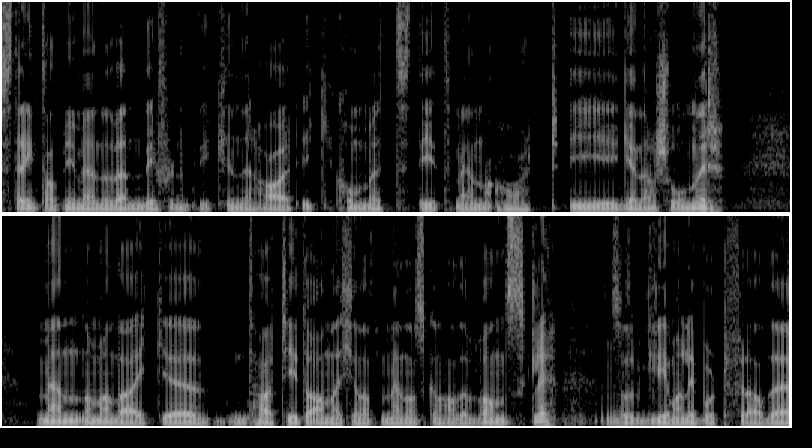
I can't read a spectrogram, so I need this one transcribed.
strengt tatt mye mer nødvendig, fordi kvinner har ikke kommet dit menn har vært i generasjoner. Men når man da ikke tar tid til å anerkjenne at menn også kan ha det vanskelig, så glir man litt bort fra det,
